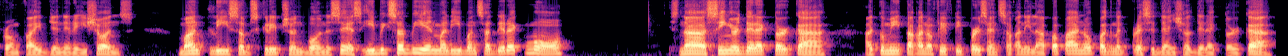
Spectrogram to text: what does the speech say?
from 5 generations. Monthly subscription bonuses. Ibig sabihin, maliban sa direct mo, na senior director ka at kumita ka ng 50% sa kanila, paano pag nag-presidential director ka?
